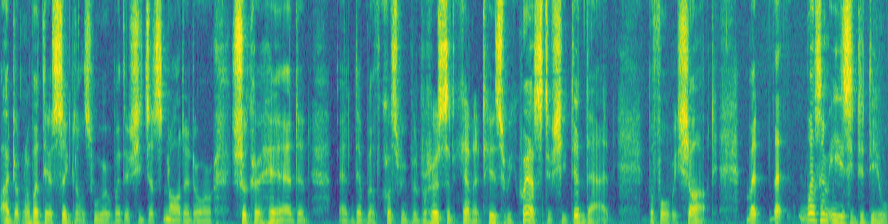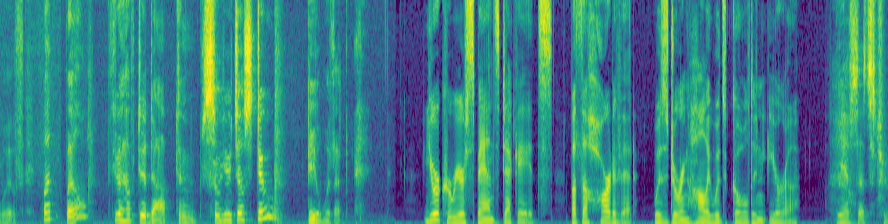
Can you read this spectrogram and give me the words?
I don't know what their signals were, whether she just nodded or shook her head, and and then, of course, we would rehearse it again at his request if she did that before we shot. But that wasn't easy to deal with. But, well, you have to adapt, and so you just do. deal with it. Your career spans decades, but the heart of it was during Hollywood's golden era. Yes, that's true.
